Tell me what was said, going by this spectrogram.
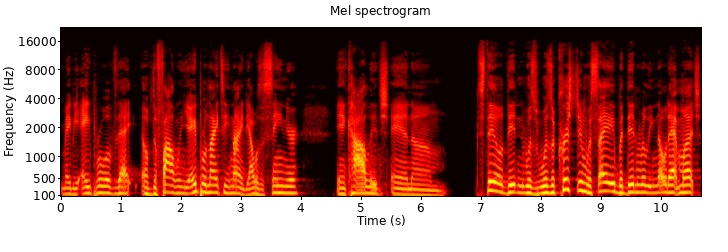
maybe April of that, of the following year, April 1990. I was a senior in college and, um, still didn't, was, was a Christian, was saved, but didn't really know that much.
